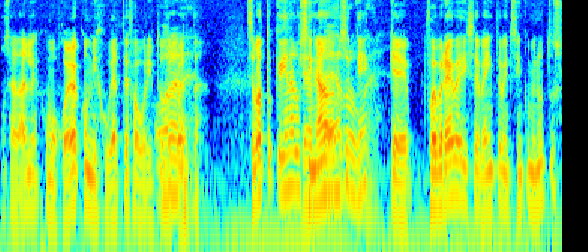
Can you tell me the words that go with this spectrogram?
o sea, dale, como juega con mi juguete favorito, de cuenta. Es el vato que viene alucinado, no sé qué, que fue breve, dice 20, 25 minutos,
